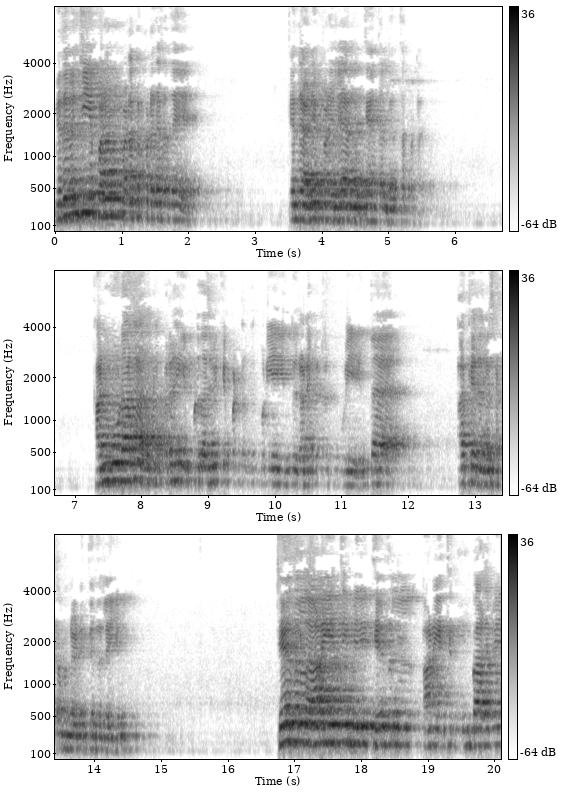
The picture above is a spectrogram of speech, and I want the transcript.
மிதமிஞ்சிய பணம் வழங்கப்படுகிறது என்ற அடிப்படையிலே அந்த தேர்தல் நிறுத்தப்பட்டது. கண்கூடாக அதுக்கு பிறகு இப்பொழுது அறிவிக்கப்பட்டிருக்கக்கூடிய இன்று நடைபெற்றிருக்கக்கூடிய இந்த ஆர்கே சட்டமன்ற இடைத்தேர்தலையும் தேர்தல் ஆணையத்தை மீறி தேர்தல் ஆணையத்தின் முன்பாகவே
